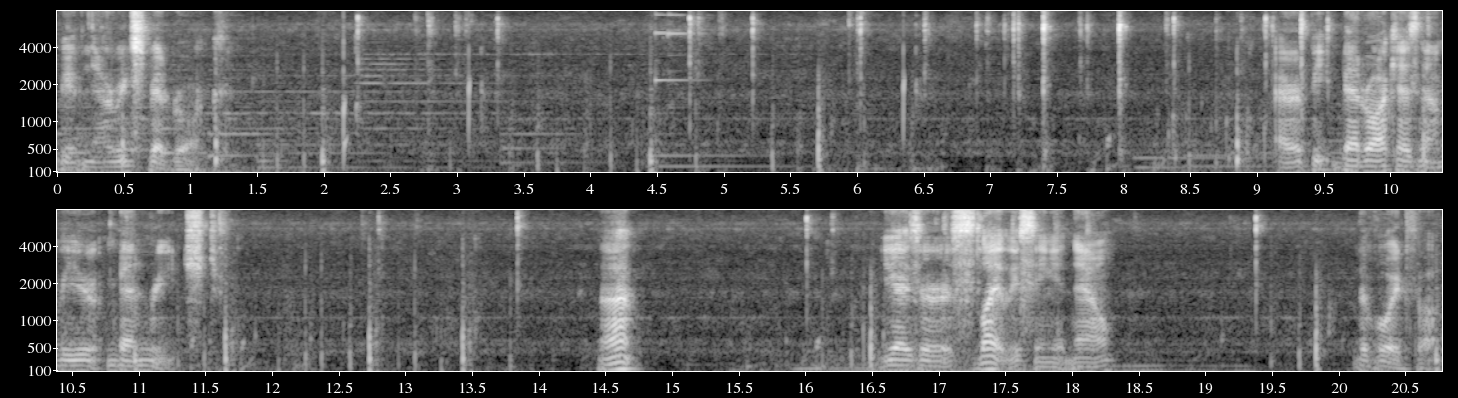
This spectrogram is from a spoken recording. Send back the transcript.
We have now reached bedrock. Bedrock has now be, been reached. Huh? You guys are slightly seeing it now. The void fog.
